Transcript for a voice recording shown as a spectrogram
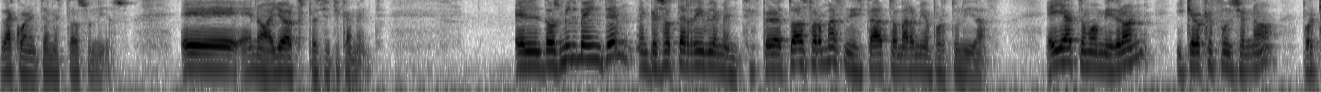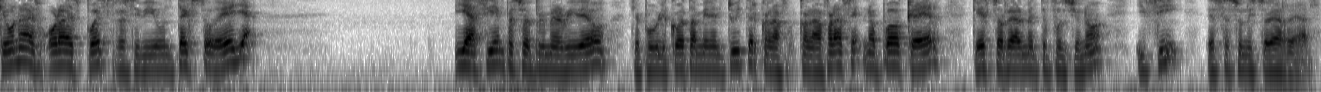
la cuarentena en Estados Unidos, eh, en Nueva York específicamente. El 2020 empezó terriblemente, pero de todas formas necesitaba tomar mi oportunidad. Ella tomó mi dron y creo que funcionó porque una hora después recibí un texto de ella y así empezó el primer video que publicó también en Twitter con la, con la frase no puedo creer que esto realmente funcionó y sí, esta es una historia real.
